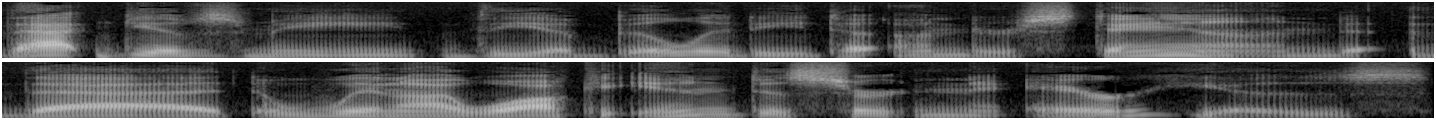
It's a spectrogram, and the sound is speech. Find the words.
that gives me the ability to understand that when I walk into certain areas,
